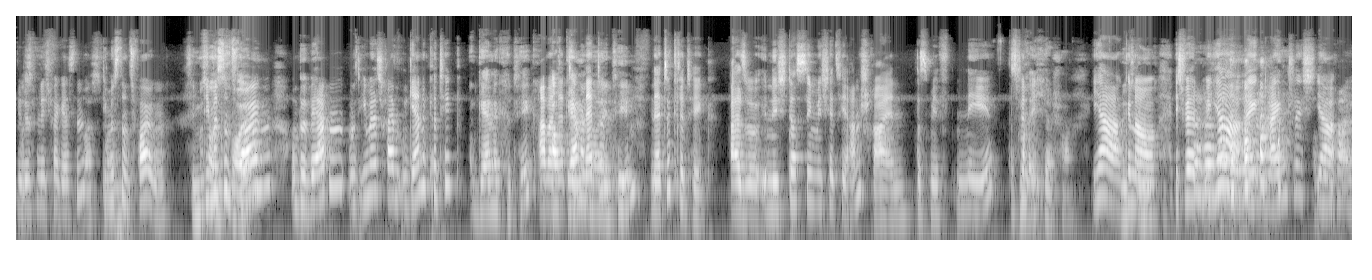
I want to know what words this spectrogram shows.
Wir Was- dürfen nicht vergessen, was die müssen uns folgen. sie müssen, Die müssen uns folgen und bewerten und E-Mails schreiben. Gerne Kritik, Gerne Kritik, Aber auch nette- gerne nette- neue Themen. nette Kritik. Also nicht, dass sie mich jetzt hier anschreien. Das mir, nee. Das find mache ich ja schon. Ja, Nichts genau. Ich werde, ja, eig- eigentlich, ja,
